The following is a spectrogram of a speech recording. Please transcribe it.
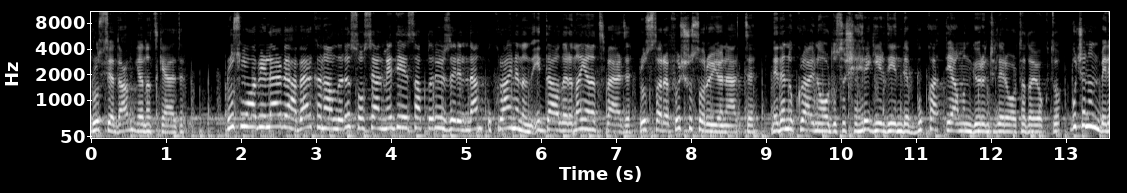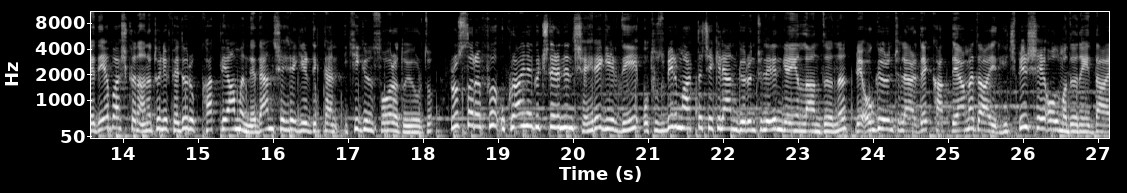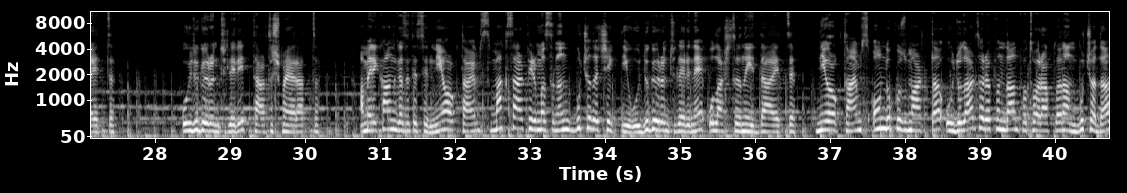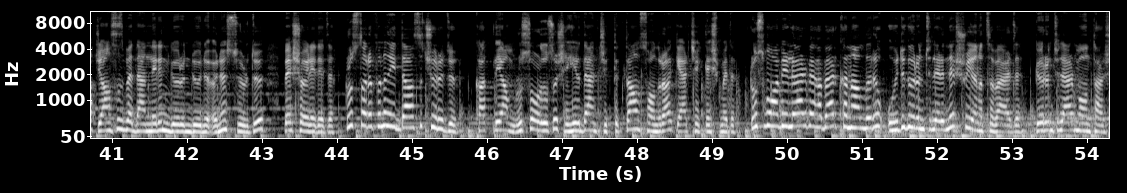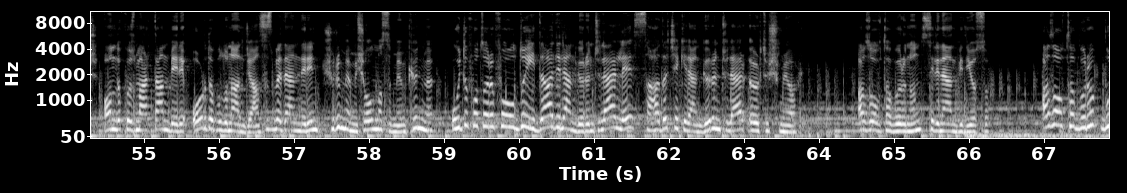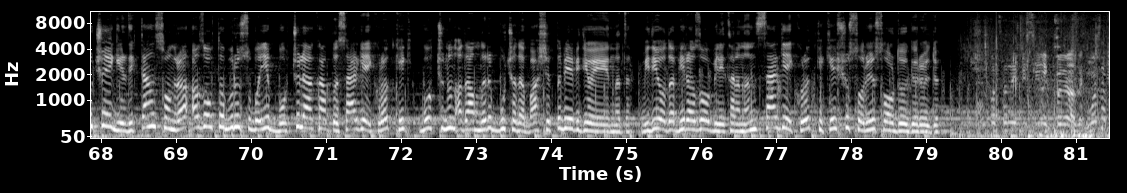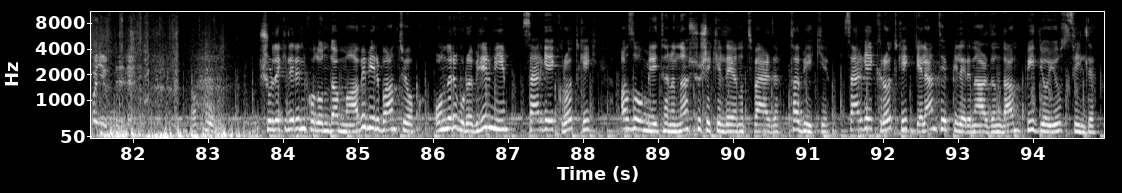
Rusya'dan yanıt geldi. Rus muhabirler ve haber kanalları sosyal medya hesapları üzerinden Ukrayna'nın iddialarına yanıt verdi. Rus tarafı şu soruyu yöneltti. Neden Ukrayna ordusu şehre girdiğinde bu katliamın görüntüleri ortada yoktu? Buça'nın belediye başkanı Anatoly Fedoruk katliamı neden şehre girdikten iki gün sonra duyurdu? Rus tarafı Ukrayna güçlerinin şehre girdiği 31 Mart'ta çekilen görüntülerin yayınlandığını ve o görüntülerde katliama dair hiçbir şey olmadığını iddia etti. Uydu görüntüleri tartışma yarattı. Amerikan gazetesi New York Times, Maxar firmasının Buça'da çektiği uydu görüntülerine ulaştığını iddia etti. New York Times 19 Mart'ta uydular tarafından fotoğraflanan Buça'da cansız bedenlerin göründüğünü öne sürdü ve şöyle dedi. Rus tarafının iddiası çürüdü. Katliam Rus ordusu şehirden çıktıktan sonra gerçekleşmedi. Rus muhabirler ve haber kanalları uydu görüntülerine şu yanıtı verdi. Görüntüler montaj. 19 Mart'tan beri orada bulunan cansız bedenlerin çürümemiş olması mümkün mü? Uydu fotoğrafı olduğu iddia edilen görüntülerle sahada çekilen görüntüler örtüşmüyor. Azov taburunun silinen videosu. Azov taburu Buça'ya girdikten sonra Azov taburu subayı Botçu lakaplı Sergey Krotkik, Botçu'nun adamları Buça'da başlıklı bir video yayınladı. Videoda bir Azov militanının Sergey Krotkik'e şu soruyu sorduğu görüldü. Şuradakilerin kolunda mavi bir bant yok. Onları vurabilir miyim? Sergey Krotkik, Azov militanına şu şekilde yanıt verdi. Tabii ki. Sergey Krotkik gelen tepkilerin ardından videoyu sildi.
